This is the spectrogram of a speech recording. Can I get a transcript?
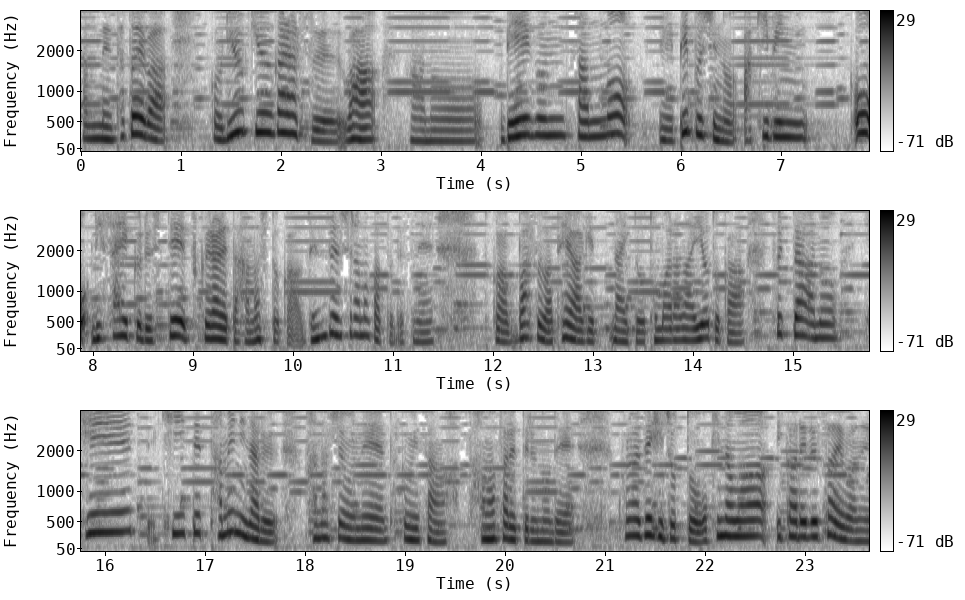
あのね、例えば、こう琉球ガラスはあの米軍産の、えー、ペプシの空き瓶をリサイクルして作られた話とか全然知らなかったですね。とかバスは手を挙げないと止まらないよとかそういったあのへーって聞いてためになる話をねたくみさん話されてるのでこれはぜひちょっと沖縄行かれる際はね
